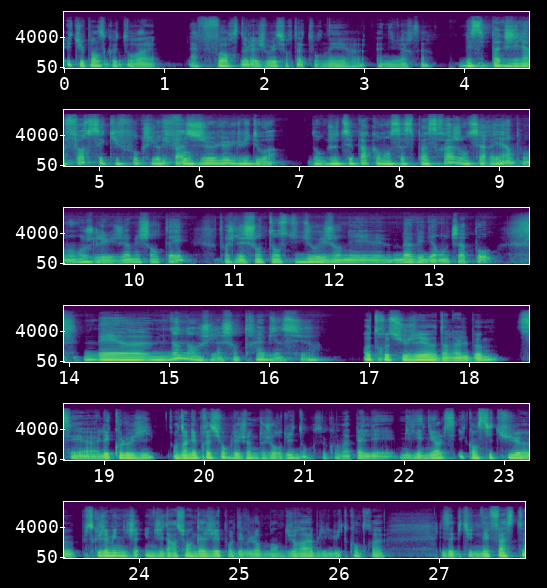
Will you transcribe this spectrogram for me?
Et tu penses que tu auras la force de la jouer sur ta tournée euh, anniversaire? Mais c'est pas que j'ai la force, c'est qu'il faut que je le fasse. Je le lui dois. Donc je ne sais pas comment ça se passera, j'en sais rien. Pour le moment, je ne l'ai jamais chanté. Enfin, je l'ai chanté en studio et j'en ai bavé des ronds de chapeau. Mais euh, non, non, je la chanterai, bien sûr. Autre sujet euh, dans l'album, c'est euh, l'écologie. On a l'impression que les jeunes d'aujourd'hui, donc ce qu'on appelle les millennials, ils constituent plus que jamais une, une, génération engagée pour le développement durable. Ils luttent contre les habitudes néfastes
